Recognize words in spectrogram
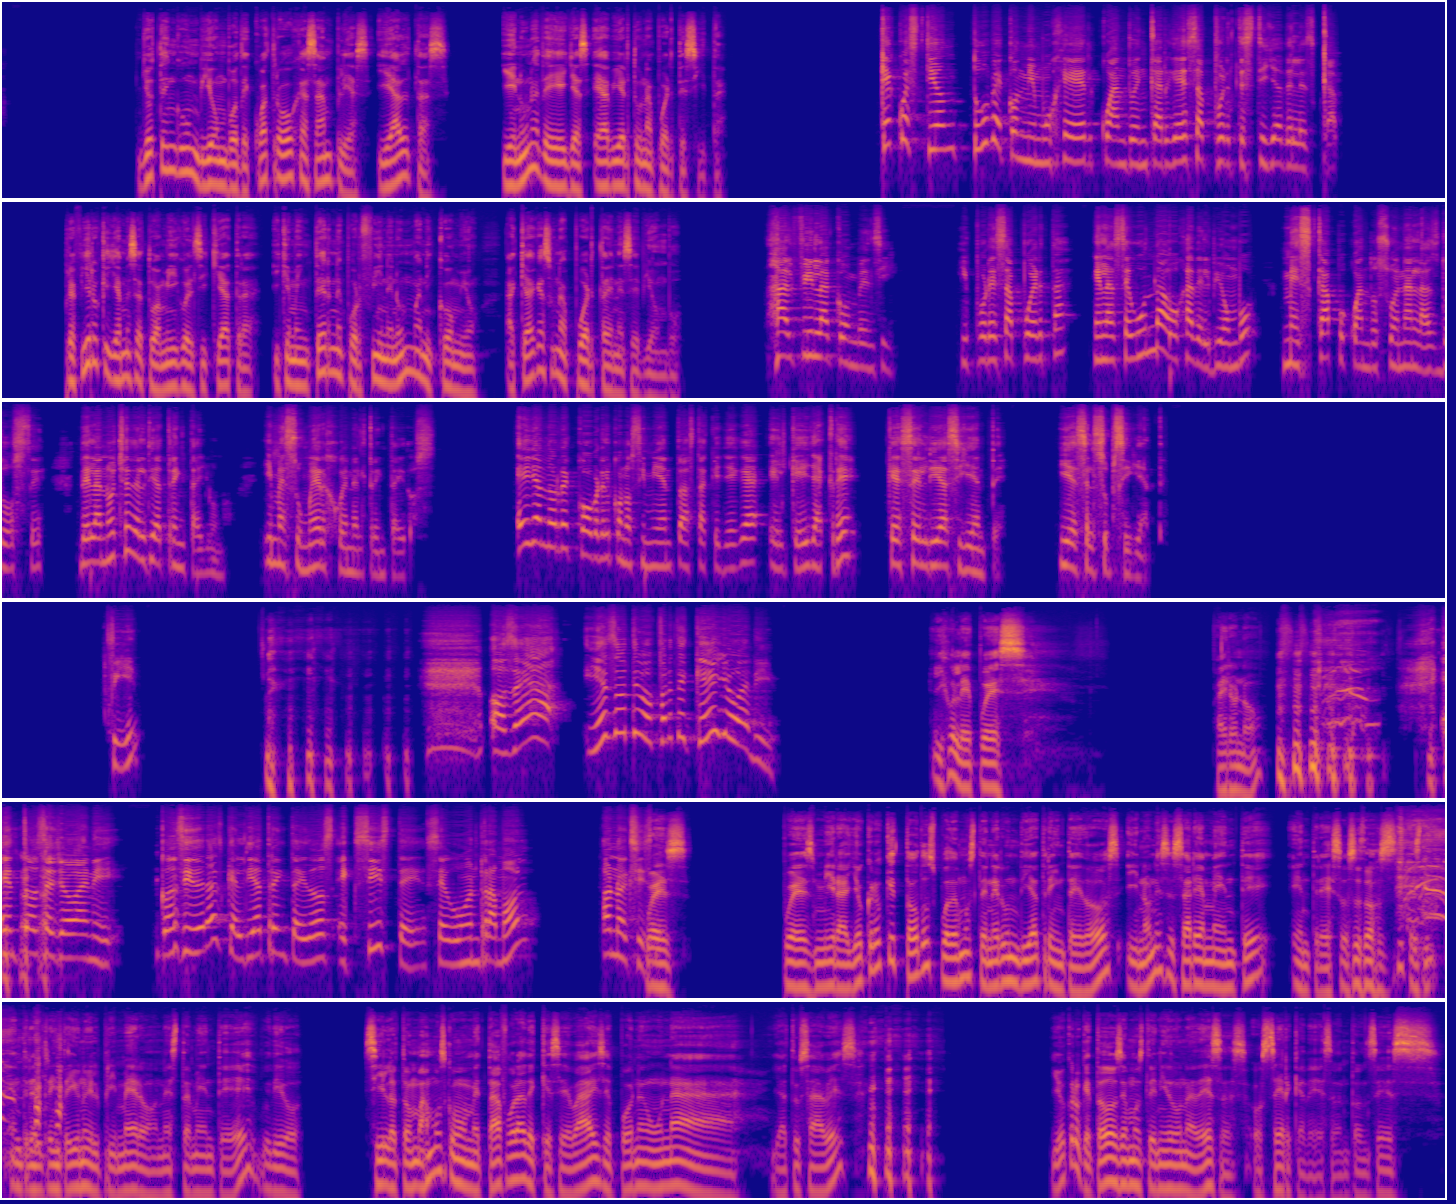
Yo tengo un biombo de cuatro hojas amplias y altas, y en una de ellas he abierto una puertecita. ¿Qué cuestión tuve con mi mujer cuando encargué esa puertestilla del escape? Prefiero que llames a tu amigo el psiquiatra y que me interne por fin en un manicomio a que hagas una puerta en ese biombo. Al fin la convencí. Y por esa puerta, en la segunda hoja del biombo, me escapo cuando suenan las doce de la noche del día 31 y me sumerjo en el 32. Ella no recobra el conocimiento hasta que llega el que ella cree que es el día siguiente y es el subsiguiente. Fin. O sea, ¿y esa última parte qué, Giovanni? Híjole, pues. I don't know. Entonces, Giovanni, ¿consideras que el día 32 existe según Ramón o no existe? Pues. Pues mira, yo creo que todos podemos tener un día 32 y no necesariamente entre esos dos, entre el 31 y el primero, honestamente. ¿eh? Digo, si lo tomamos como metáfora de que se va y se pone una, ya tú sabes, Yo creo que todos hemos tenido una de esas o cerca de eso. Entonces,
